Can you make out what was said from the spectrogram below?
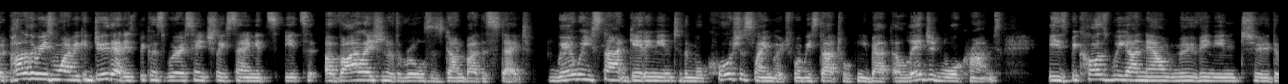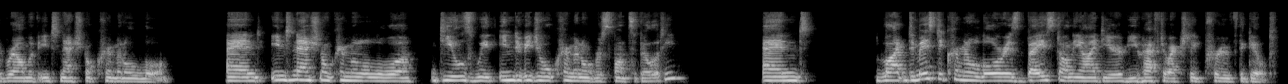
But part of the reason why we can do that is because we're essentially saying it's it's a violation of the rules as done by the state. Where we start getting into the more cautious language when we start talking about alleged war crimes is because we are now moving into the realm of international criminal law. And international criminal law deals with individual criminal responsibility. And like domestic criminal law is based on the idea of you have to actually prove the guilt,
